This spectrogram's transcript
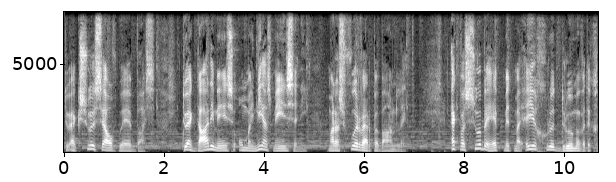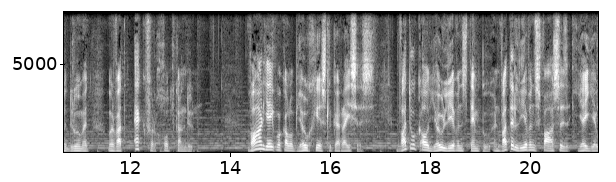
toe ek so selfbehep was, toe ek daardie mense om my nie as mense nie, maar as voorwerpe behandel het. Ek was so behep met my eie groot drome wat ek gedroom het oor wat ek vir God kan doen. Waar jy ook al op jou geestelike reis is, wat ook al jou lewenstempo en watter lewensfase jy jou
